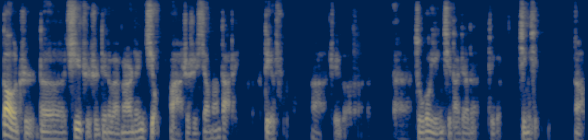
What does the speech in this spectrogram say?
道指的期指是跌了百分之二点九啊，这是相当大的一个跌幅啊，这个呃足够引起大家的这个警醒啊。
